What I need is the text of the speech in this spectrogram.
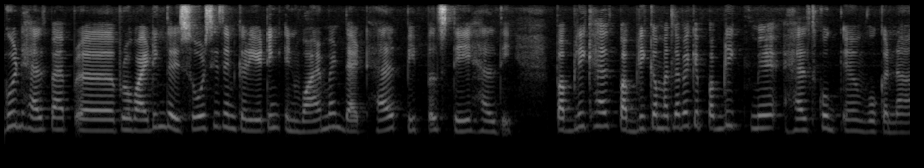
good health by providing the resources and creating environment that help people stay healthy public health public का मतलब है कि पब्लिक में हेल्थ को वो करना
